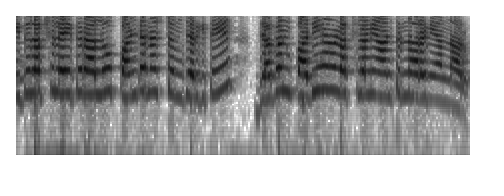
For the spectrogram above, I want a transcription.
ఐదు లక్షల ఎకరాల్లో పంట నష్టం జరిగితే జగన్ పదిహేను లక్షలని అంటున్నారని అన్నారు.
